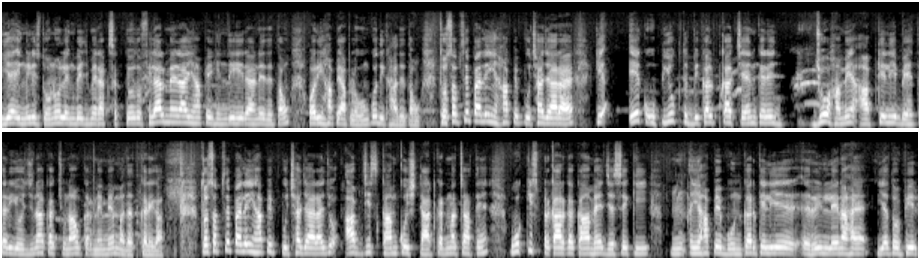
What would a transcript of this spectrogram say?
या इंग्लिश दोनों लैंग्वेज में रख सकते हो। तो फ़िलहाल मेरा यहाँ पे हिंदी ही रहने देता हूँ और यहाँ पे आप लोगों को दिखा देता हूँ। तो सबसे पहले यहाँ पे पूछा जा रहा है कि एक उपयुक्त विकल्प का चयन करें जो हमें आपके लिए बेहतर योजना का चुनाव करने में मदद करेगा। तो सबसे पहले यहाँ पे पूछा जा रहा है, जो आप जिस काम को स्टार्ट करना चाहते हैं, वो किस प्रकार का काम है? जैसे कि यहाँ पे बुनकर के लिए ऋण लेना है, या तो फिर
